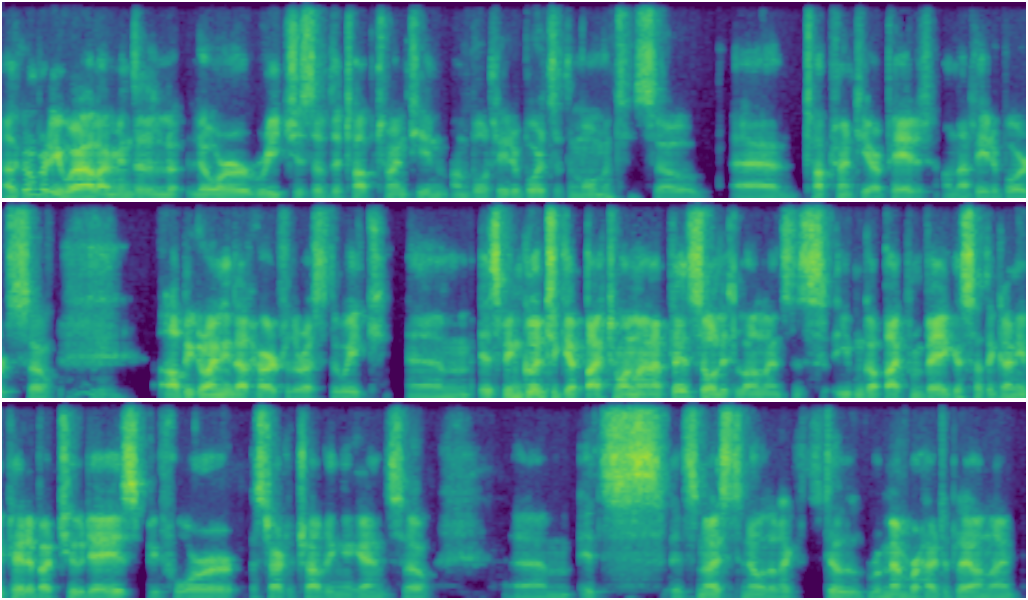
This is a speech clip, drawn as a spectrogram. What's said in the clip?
It's going pretty well. I'm in the lower reaches of the top 20 in, on both leaderboards at the moment. So, uh, top 20 are paid on that leaderboard. So, mm. I'll be grinding that hard for the rest of the week. Um, it's been good to get back to online. I played so little online since even got back from Vegas. I think I only played about two days before I started traveling again. So, um, it's it's nice to know that I still remember how to play online.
